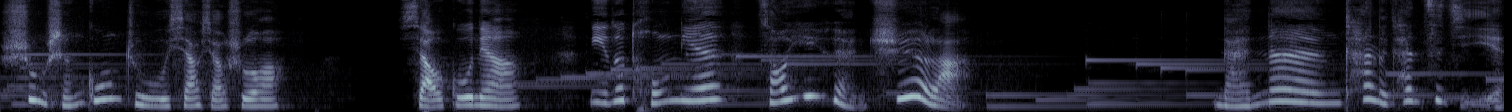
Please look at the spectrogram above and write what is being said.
树神公主笑笑说：“小姑娘。”你的童年早已远去了。楠楠看了看自己，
